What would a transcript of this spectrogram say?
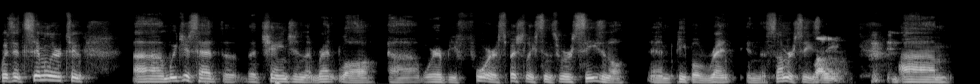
Was it similar to um, we just had the, the change in the rent law uh, where before, especially since we're seasonal and people rent in the summer season, right. um,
